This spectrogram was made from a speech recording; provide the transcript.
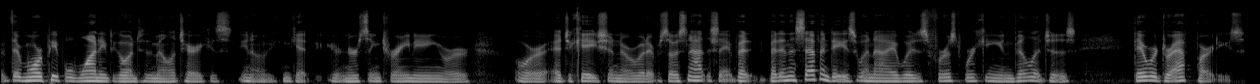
there are more people wanting to go into the military because you know you can get your nursing training or or education or whatever. So it's not the same. But but in the 70s, when I was first working in villages, there were draft parties,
